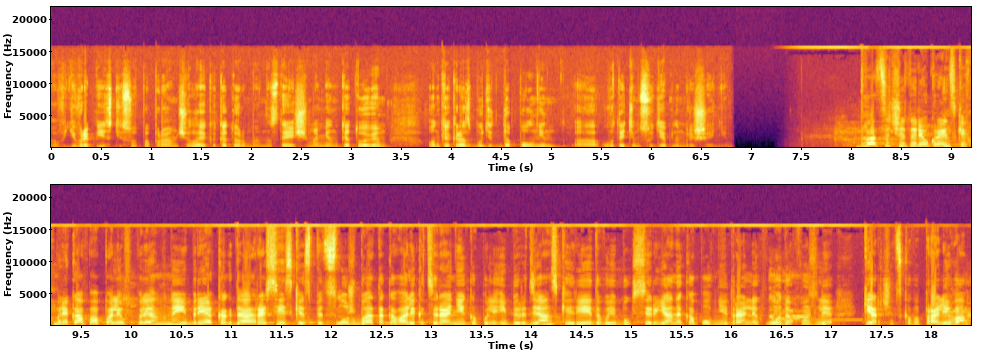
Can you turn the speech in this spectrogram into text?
в Европейский суд по правам человека, который мы в настоящий момент готовим, он как раз будет дополнен вот этим судебным решением. 24 украинских моряка попали в плен в ноябре, когда российские спецслужбы атаковали катера «Никополь» и «Бердянский», рейдовый буксир «Яны Капу» в нейтральных водах возле Керченского пролива.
